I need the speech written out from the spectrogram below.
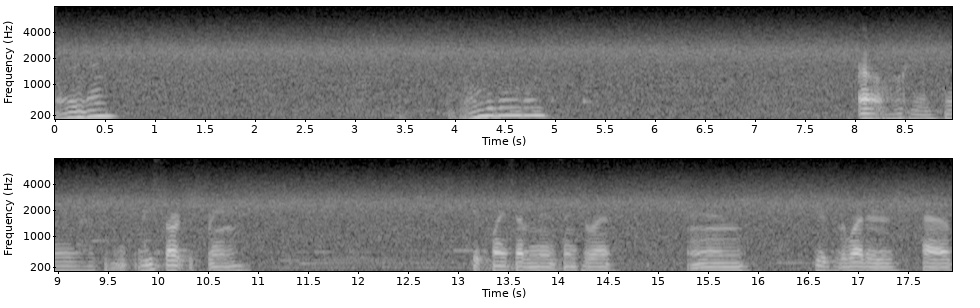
Are we doing? What are we doing again? Oh, okay, so I can restart the stream. Get 27 minutes into it and because the weather have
